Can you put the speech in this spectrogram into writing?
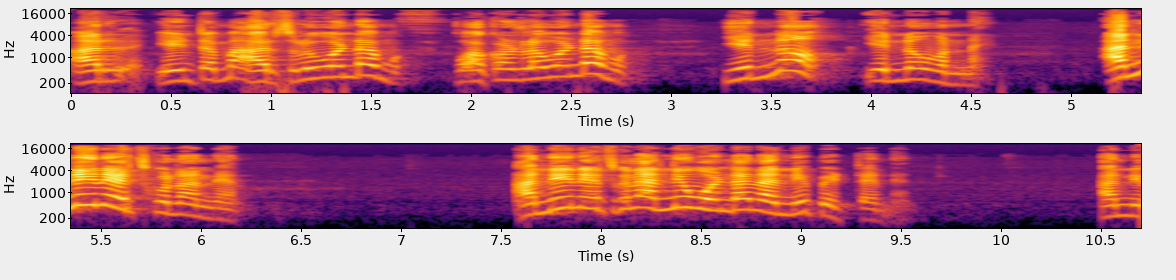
అరు ఏంటమ్మా? అరుసులు వండాము. పోకండ్లు వండాము. ఎన్నో ఎన్నో ఉన్నాయి. అన్నీ నేర్చుకున్నాను నేను. అన్నీ నేర్చుకుని అన్నీ వండాను అన్నీ పెట్టాను నేను. అన్నీ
